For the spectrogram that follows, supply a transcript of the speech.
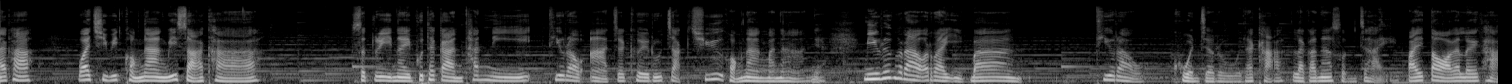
นะคะ ว่าชีวิตของนางวิสาขา สตรีในพุทธการท่านนี้ที่เราอาจจะเคยรู้จักชื่อของนางมานานเนี่ยมีเรื่องราวอะไรอีกบ้าง ที่เราควรจะรู้นะคะ แล้วก็น่าสนใจไปต่อกันเลยค่ะ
